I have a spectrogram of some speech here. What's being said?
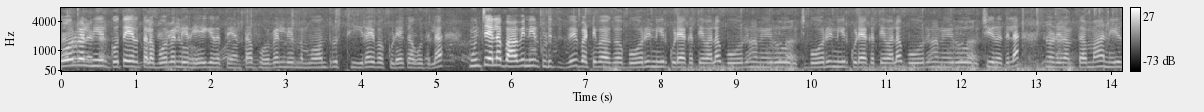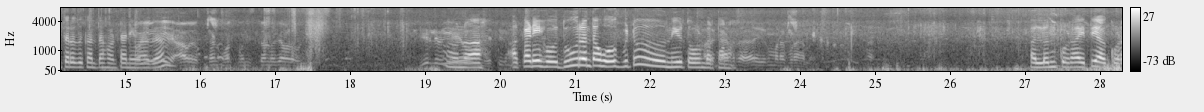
ಬೋರ್ವೆಲ್ ನೀರು ಗೊತ್ತೇ ಇರುತ್ತಲ್ಲ, ಬೋರ್ವೆಲ್ ನೀರು ಹೇಗಿರುತ್ತೆ ಅಂತ. ಬೋರ್ವೆಲ್ ನೀರು ನಮಗಂತೂ ತೀರಾ ಇವಾಗ ಕುಡಿಯೋಕ್ಕಾಗೋದಿಲ್ಲ ಮುಂಚೆ ಎಲ್ಲ ಬಾವಿ ನೀರು ಕುಡಿತಿದ್ವಿ, ಬಟ್ ಇವಾಗ ಬೋರಿನ ನೀರು ಕುಡಿಯಾಕತ್ತೀವಲ್ಲ, ಬೋರಿನ ನೀರು ಬೋರಿನ ನೀರು ಕುಡಿಯಾಕತ್ತೀವಲ್ಲ, ಬೋರಿನ ನೀರು ರುಚಿ ಇರೋದಿಲ್ಲ. ನೋಡಿ ನಮ್ಮ ತಮ್ಮ ನೀರು ತರೋದಕ್ಕಂತ ಹೊಂಟಾನ ಇವಾಗ. ಆ ಕಡೆ ಹೋ ದೂರ ಅಂತ ಹೋಗ್ಬಿಟ್ಟು ನೀರು ತೊಗೊಂಡು ಬರ್ತಾನ. ಅಲ್ಲೊಂದು ಕೊಡ ಐತಿ ಆ ಕೊಡ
